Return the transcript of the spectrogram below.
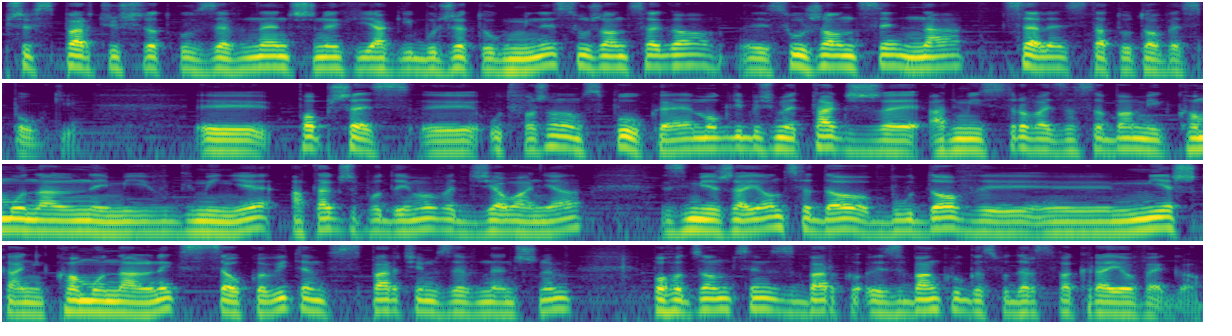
przy wsparciu środków zewnętrznych, jak i budżetu gminy służącego, y, służący na cele statutowe spółki. Y, Poprzez y, utworzoną spółkę moglibyśmy także administrować zasobami komunalnymi w gminie, a także podejmować działania zmierzające do budowy y, mieszkań komunalnych z całkowitym wsparciem zewnętrznym pochodzącym z, Banku Gospodarstwa Krajowego.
